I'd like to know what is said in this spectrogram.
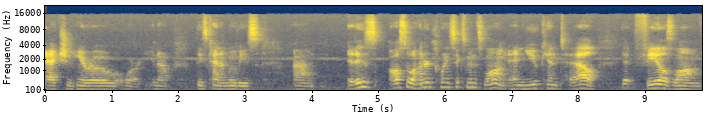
action hero or you know these kind of movies. Um, it is also 126 minutes long, and you can tell it feels long,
